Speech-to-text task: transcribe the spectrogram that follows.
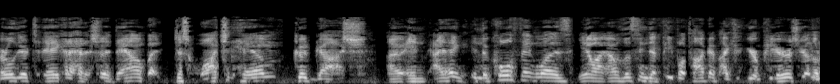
earlier today. Kind of had to shut it down, but just watching him, good gosh, uh, and I think and the cool thing was, you know, I, I, was listening to people talk about like your peers, your other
